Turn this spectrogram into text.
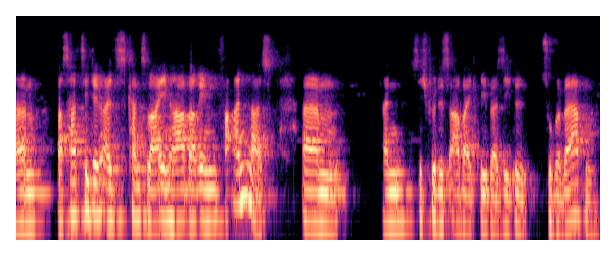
Ähm, was hat Sie denn als Kanzleiinhaberin veranlasst, ähm, an, sich für das Arbeitgebersiegel zu bewerben?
